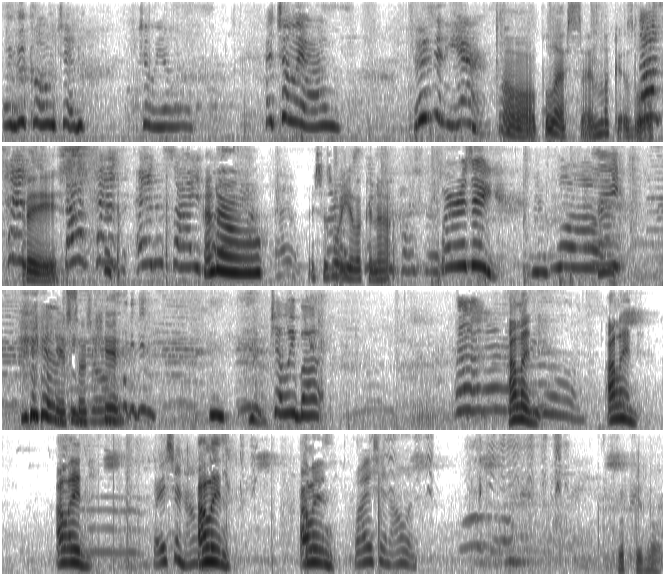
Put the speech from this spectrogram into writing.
the. And the coaching. Chilios. Hey, Chilios. Who's in here? Oh, bless him. Look at his little That's his. face. That's his inside. Hello. This is what you're looking at. Where is he? Why? You're so cute. Chili butt. Alan. Alan. Alan. Why is it Alan? Alan. Alan. Why is it Alan? Looking, look.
